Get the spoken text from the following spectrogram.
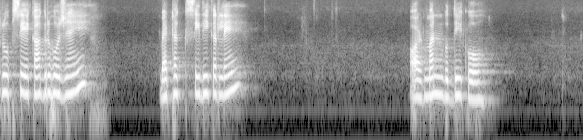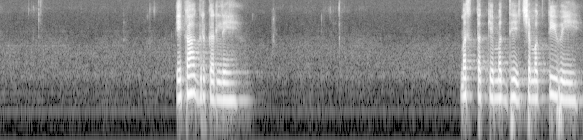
रूप से एकाग्र हो जाएँ, बैठक सीधी कर लें और मन बुद्धि को एकाग्र कर लें। मस्तक के मध्य चमकती हुई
